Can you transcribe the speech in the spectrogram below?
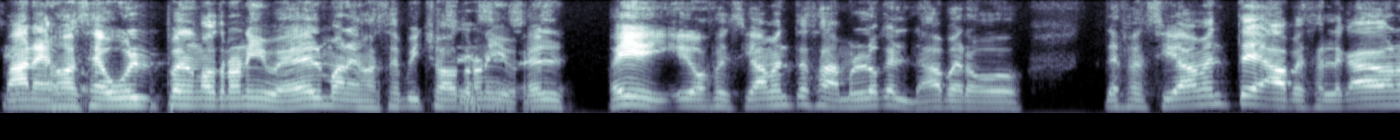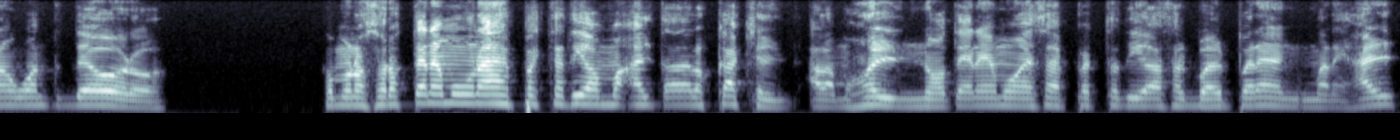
Manejó A ese bullpen en otro nivel, manejó ese picho a Sí, otro sí, sí, nivel. sí. Oye, y ofensivamente sabemos lo que él da, pero defensivamente, a pesar de que ha ganado guantes de oro, como nosotros tenemos unas expectativas más altas de los catchers, a lo mejor no tenemos esa expectativa salvo el Pérez en manejar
